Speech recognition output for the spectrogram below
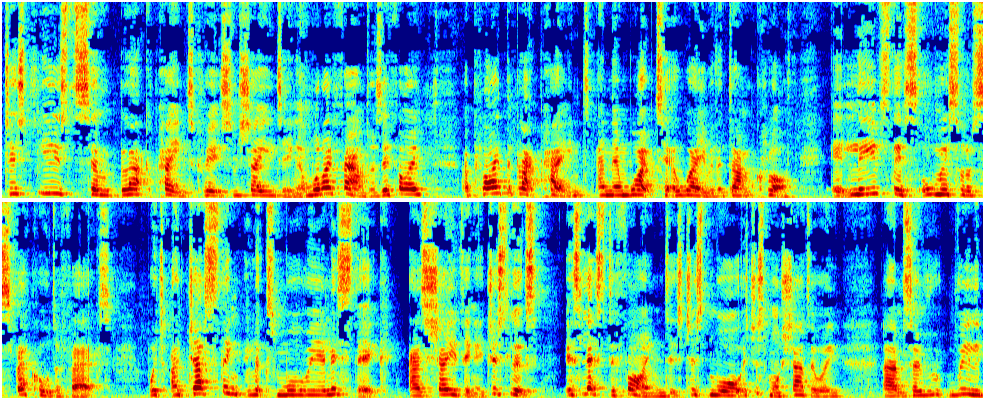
just used some black paint to create some shading. And what I found was if I applied the black paint and then wiped it away with a damp cloth, it leaves this almost sort of speckled effect, which I just think looks more realistic as shading. It just looks, it's less defined. It's just more, it's just more shadowy. Um, so really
